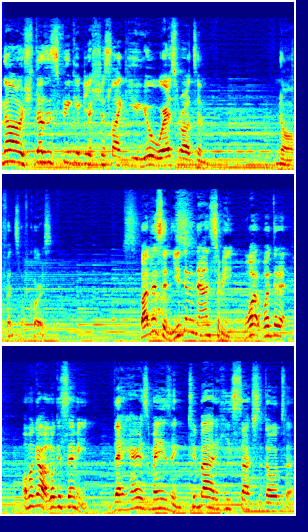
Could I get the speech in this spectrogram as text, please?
No, she doesn't speak English just like you. You're worse, Rotem. No offense, of course. But listen, you didn't answer me. What? What did it? Oh my God! Look at Semi. The hair is amazing. Too bad he sucks the daughter.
